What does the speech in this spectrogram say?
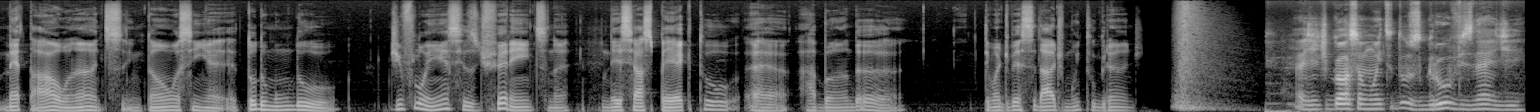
metal antes, então assim é, é, todo mundo de influências diferentes, né? Nesse aspecto, é, a banda tem uma diversidade muito grande. A gente gosta muito dos grooves, né? De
